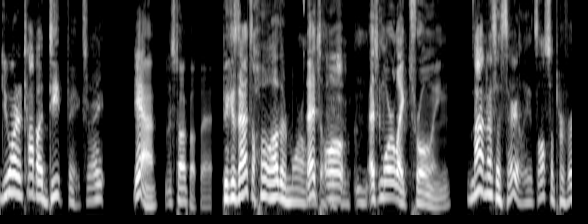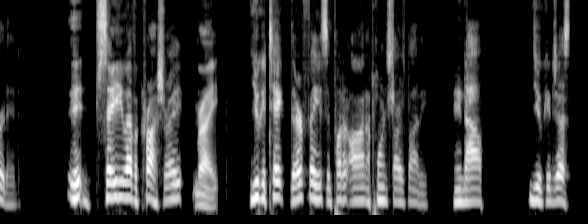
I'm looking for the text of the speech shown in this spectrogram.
You want to talk about deep fakes, right? yeah, let's talk about that. Because that's a whole other moral. That's all. That's more like trolling, Not necessarily. It's also perverted. It, say you have a crush, right? right? You could take their face and put it on a porn star's body, and now you could just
